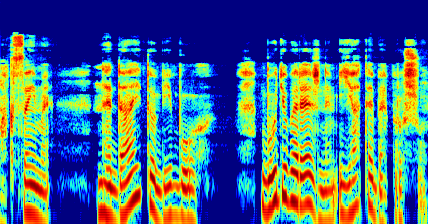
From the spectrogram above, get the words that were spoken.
Максиме, не дай тобі Бог. Будь обережним, я тебе прошу.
